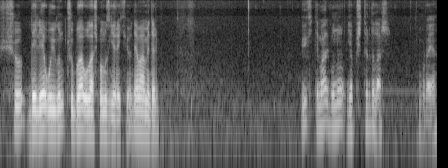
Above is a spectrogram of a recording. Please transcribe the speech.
şu deliğe uygun çubuğa ulaşmamız gerekiyor. Devam edelim. Büyük ihtimal bunu yapıştırdılar buraya.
